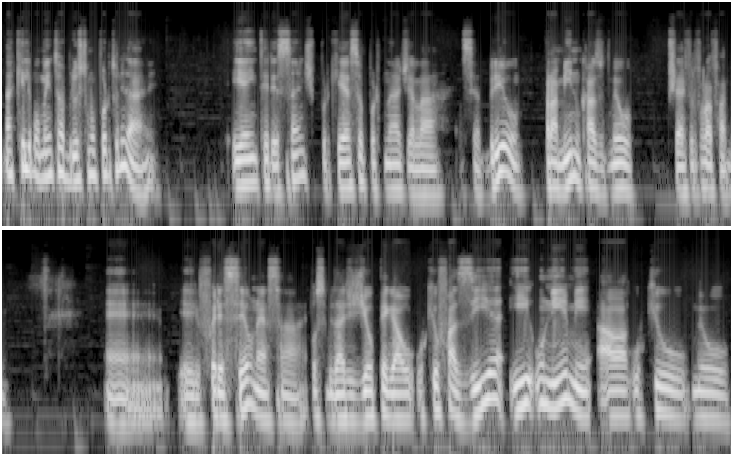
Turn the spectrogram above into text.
naquele momento, abriu-se uma oportunidade. E é interessante porque essa oportunidade ela se abriu, para mim, no caso do meu chefe, ele falou, Fábio, é, ele ofereceu nessa né, possibilidade de eu pegar o, o que eu fazia e unir-me ao que o meu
